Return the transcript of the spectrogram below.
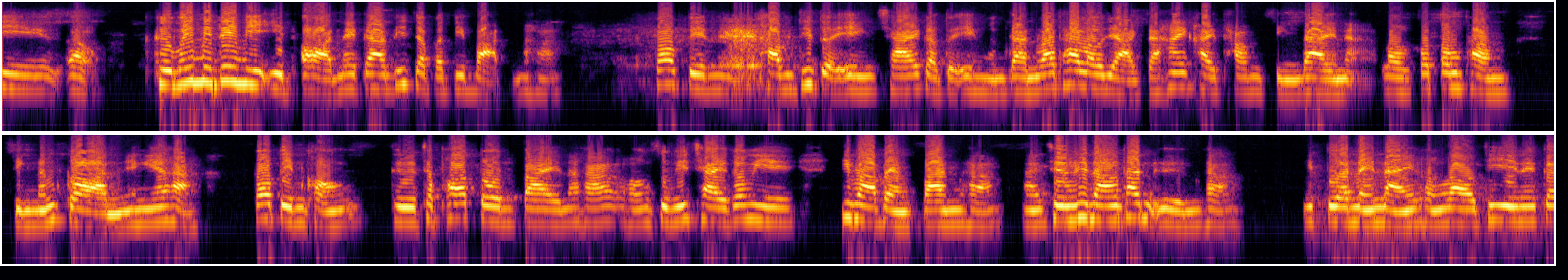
มีเออ คือไม่ไม่ได้มีอิดออดในการที่จะปฏิบัตินะคะ ก็เป็นคำที่ตัวเองใช้กับตัวเองเหมือนกันว่าถ้าเราอยากจะให้ใครทำสิ่งใดเนี่ย เราก็ต้องทำสิ่งนั้นก่อนอย่างเงี้ยค่ะ ก็เป็นของคือเฉพาะตนไปนะคะ ของสุวิชัยก็มีที่มาแบ่งปันค่ะเชิญพี่น้องท่านอื่นค่ะ มีตัวไหนๆของเราที่นี่ก็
